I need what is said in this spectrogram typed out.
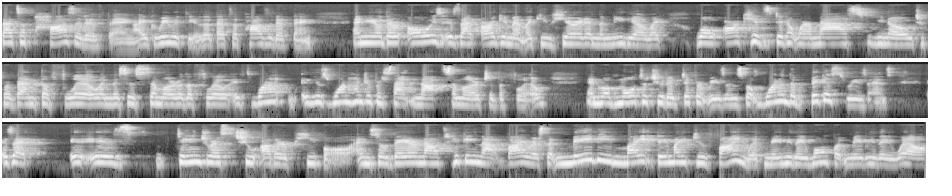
that's a positive thing. I agree with you that that's a positive thing. And, you know, there always is that argument, like you hear it in the media, like, well, our kids didn't wear masks, you know, to prevent the flu, and this is similar to the flu. It's one, it is 100% not similar to the flu, and a multitude of different reasons. But one of the biggest reasons is that it is dangerous to other people. And so they are now taking that virus that maybe might they might do fine with, maybe they won't, but maybe they will,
